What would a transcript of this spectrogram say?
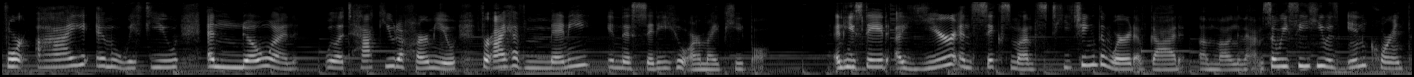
for I am with you, and no one will attack you to harm you, for I have many in this city who are my people. And he stayed a year and six months teaching the word of God among them. So we see he was in Corinth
